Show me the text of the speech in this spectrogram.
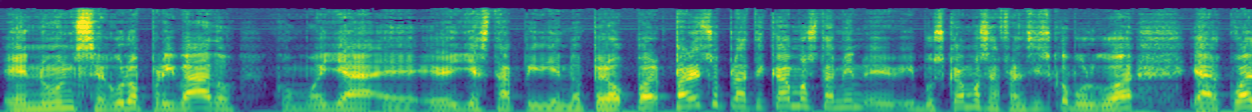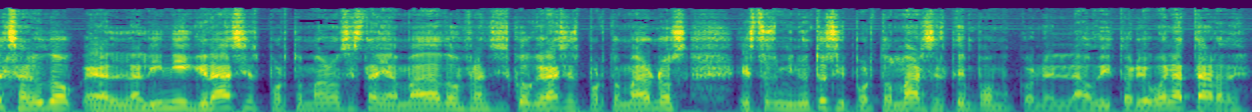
en un seguro privado como ella, eh, ella está pidiendo. Pero para eso platicamos también eh, y buscamos a Francisco Burgoa, al cual saludo a la línea y gracias por tomarnos esta llamada, don Francisco, gracias por tomarnos estos minutos y por tomarse el tiempo con el auditorio. Buena tarde.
